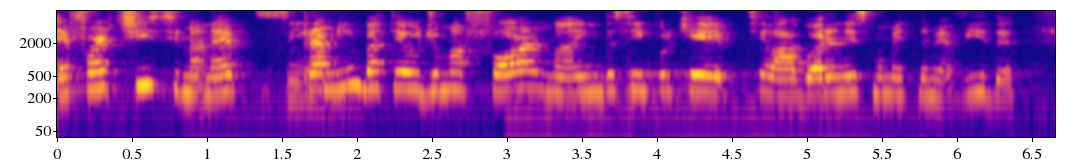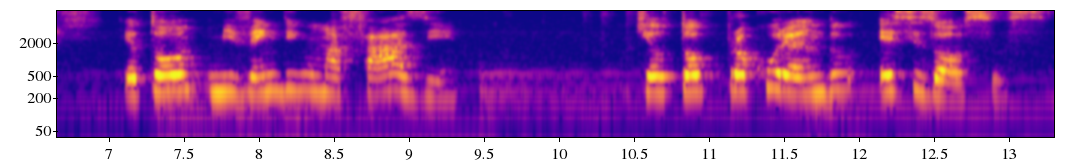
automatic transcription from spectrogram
É fortíssima, né? Sim. Pra mim bateu de uma forma ainda assim, porque, sei lá, agora nesse momento da minha vida, eu tô me vendo em uma fase que eu tô procurando esses ossos.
